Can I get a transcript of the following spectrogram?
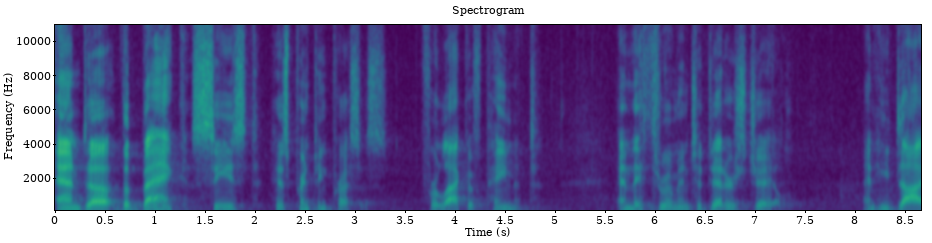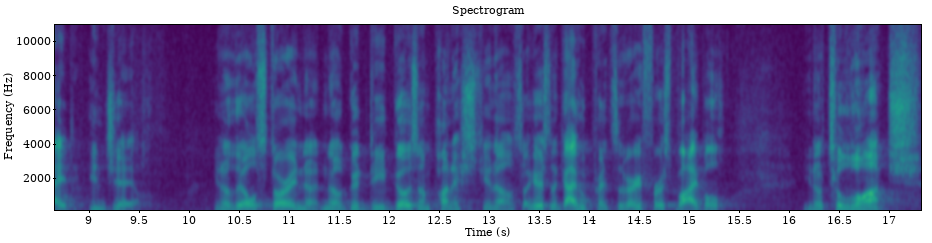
and uh, the bank seized his printing presses for lack of payment and they threw him into debtor's jail and he died in jail You know the old story, no, no good deed goes unpunished. You know? So here's the guy who prints the very first Bible you know, to launch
